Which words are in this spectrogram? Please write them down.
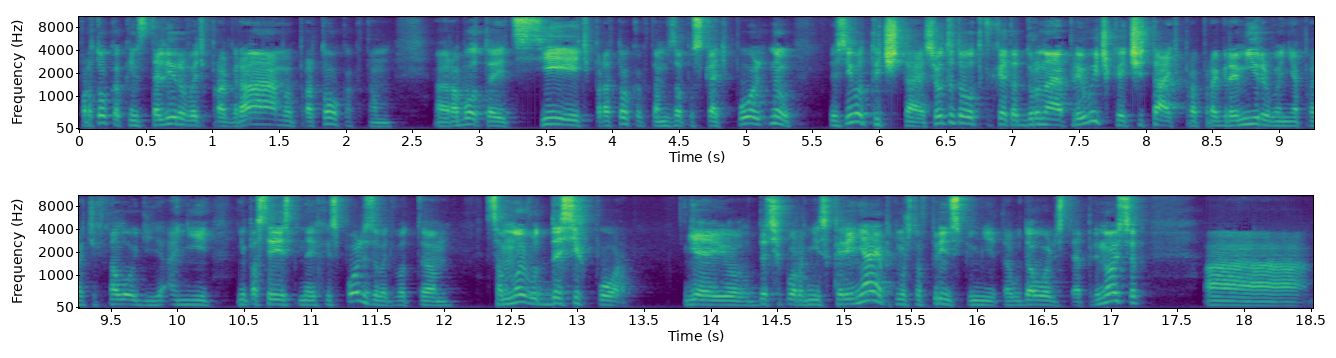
про то, как инсталлировать программы, про то, как там э, работает сеть, про то, как там запускать поле, ну, то есть и вот ты читаешь. Вот это вот какая-то дурная привычка читать про программирование, про технологии, а не непосредственно их использовать. Вот э, со мной вот до сих пор. Я ее до сих пор не искореняю, потому что, в принципе, мне это удовольствие приносит. А,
